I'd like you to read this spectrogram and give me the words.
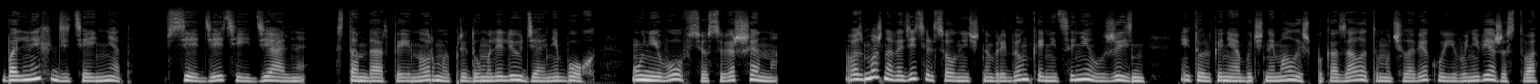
Больных детей нет. Все дети идеальны. Стандарты и нормы придумали люди, а не Бог. У него все совершенно. Возможно, родитель солнечного ребенка не ценил жизнь, и только необычный малыш показал этому человеку его невежество,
